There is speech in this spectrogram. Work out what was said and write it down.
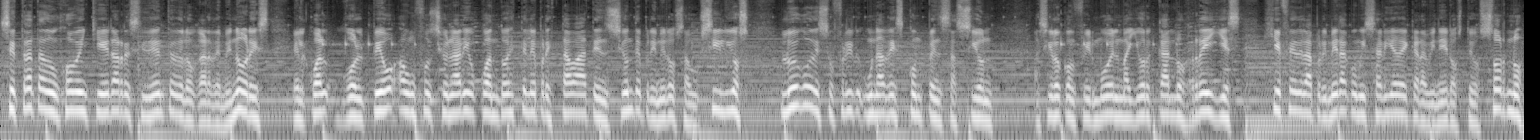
Se trata de un joven que era residente del hogar de menores, el cual golpeó a un funcionario cuando éste le prestaba atención de primeros auxilios luego de sufrir una descompensación. Así lo confirmó el mayor Carlos Reyes, jefe de la primera comisaría de carabineros de Osorno,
